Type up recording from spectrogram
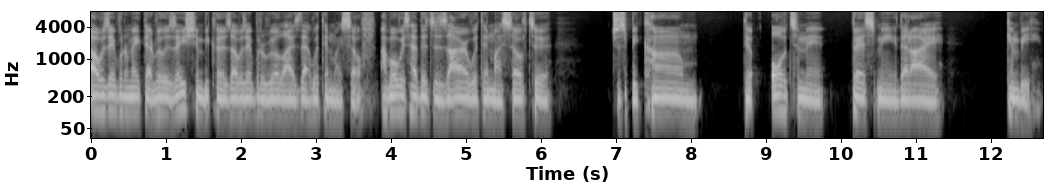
I was able to make that realization because I was able to realize that within myself. I've always had this desire within myself to just become the ultimate best me that I can be.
